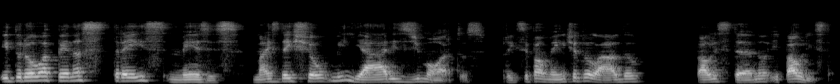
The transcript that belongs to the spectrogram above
e durou apenas três meses, mas deixou milhares de mortos, principalmente do lado paulistano e paulista.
